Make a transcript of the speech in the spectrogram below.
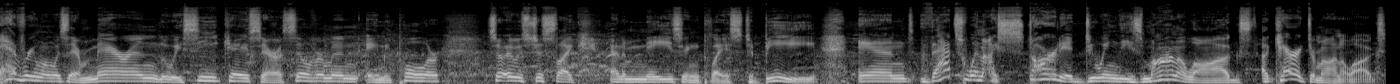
everyone was there Maron, Louis C.K., Sarah Silverman, Amy Poehler. So it was just like an amazing place to be. And that's when I started doing these monologues, uh, character monologues.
